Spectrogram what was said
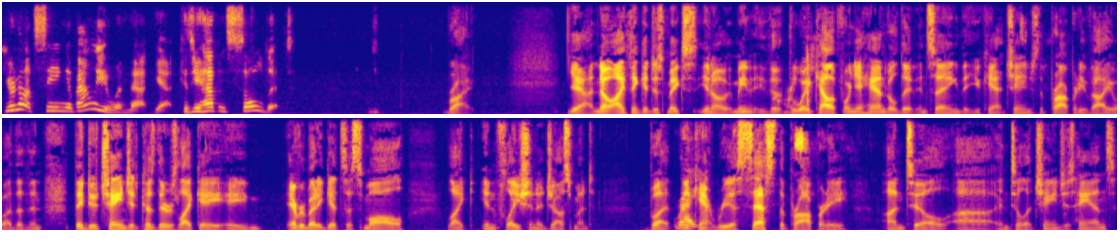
you're not seeing a value in that yet because you haven't sold it. Right. Yeah, no, I think it just makes you know. I mean, the, the way California handled it in saying that you can't change the property value, other than they do change it because there's like a, a everybody gets a small like inflation adjustment, but right. they can't reassess the property until uh, until it changes hands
